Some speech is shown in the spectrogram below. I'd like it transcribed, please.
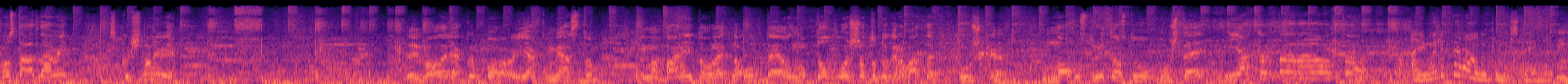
Какво става, дами? Скучно ли ви? Да ви вода някое по-яко място? Има баня и туалетна отделно. Топло, защото до грамата е пушка. Ново строителство, въобще яката работа. А има ли перално помещение?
